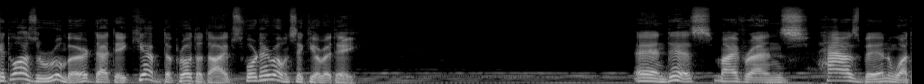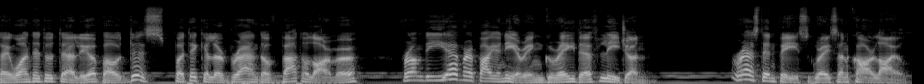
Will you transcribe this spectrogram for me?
it was rumored that they kept the prototypes for their own security. And this, my friends, has been what I wanted to tell you about this particular brand of battle armor from the ever pioneering Grey Death Legion. Rest in peace, Grayson Carlyle.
